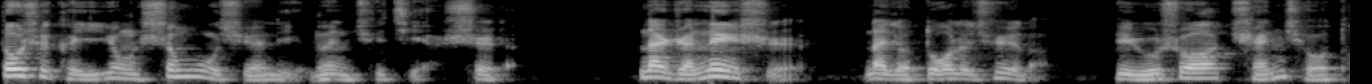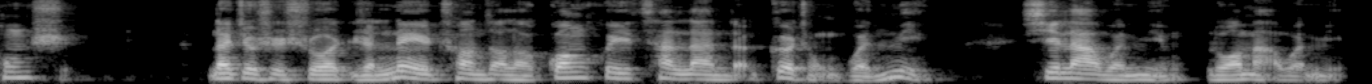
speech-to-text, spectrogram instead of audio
都是可以用生物学理论去解释的。那人类史那就多了去了，比如说全球通史，那就是说人类创造了光辉灿烂的各种文明：希腊文明、罗马文明、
